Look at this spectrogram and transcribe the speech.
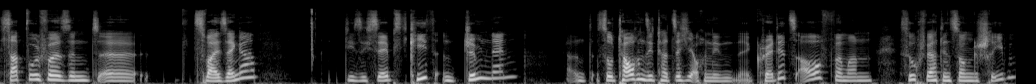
Subwoofer sind äh, zwei Sänger, die sich selbst Keith und Jim nennen. Und so tauchen sie tatsächlich auch in den äh, Credits auf, wenn man sucht, wer hat den Song geschrieben.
